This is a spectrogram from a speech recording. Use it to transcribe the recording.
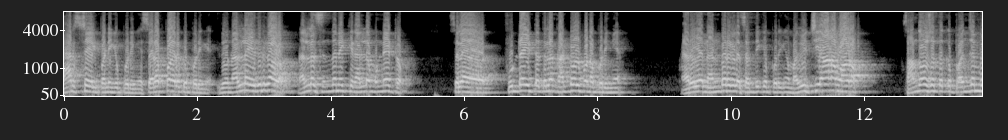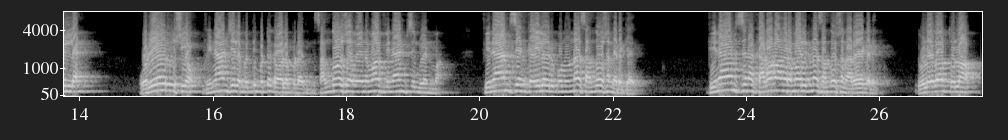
ஹேர் ஸ்டைல் பண்ணிக்க போகிறீங்க சிறப்பாக இருக்க போகிறீங்க இது ஒரு நல்ல எதிர்காலம். நல்ல சிந்தனைக்கு நல்ல முன்னேற்றம். சில ஃபுட் ஐட்டத்தெல்லாம் கண்ட்ரோல் பண்ண போகிறீங்க நிறைய நண்பர்களை சந்திக்க போகிறீங்க மகிழ்ச்சியான வாரம். சந்தோஷத்துக்கு பஞ்சம் இல்லை. ஒரே ஒரு விஷயம். ஃபினான்ஷியலை பற்றி மட்டும் கவலைப்படாதீங்க. சந்தோஷம் வேணுமா? ஃபினான்ஷியல் வேணுமா? ஃபினான்ஸ் என் கையில் இருக்கணும்னா சந்தோஷம் கிடைக்காது. ஃபினான்ஸ் நான் கடன் வாங்குற மாதிரி இருக்குன்னா சந்தோஷம் நிறைய கிடைக்கும். இவ்வளவுதான் துலாம்.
